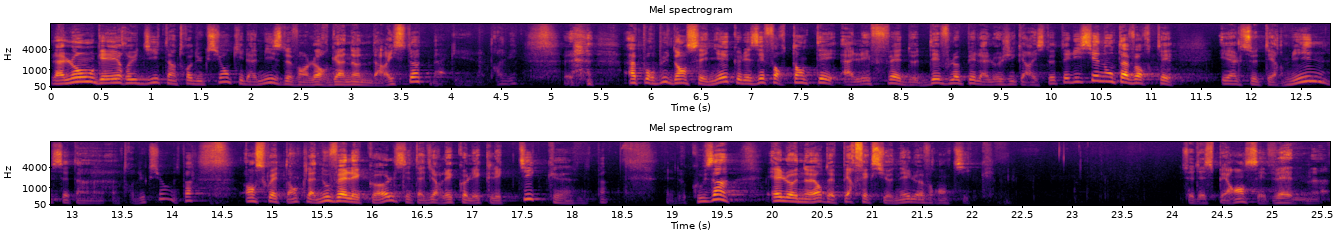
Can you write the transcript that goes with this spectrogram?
La longue et érudite introduction qu'il a mise devant l'organon d'Aristote, bah, traduit, a pour but d'enseigner que les efforts tentés à l'effet de développer la logique aristotélicienne ont avorté. Et elle se termine, cette introduction, n'est-ce pas, en souhaitant que la nouvelle école, c'est-à-dire l'école éclectique pas, de Cousin, ait l'honneur de perfectionner l'œuvre antique. Cette espérance est vaine.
